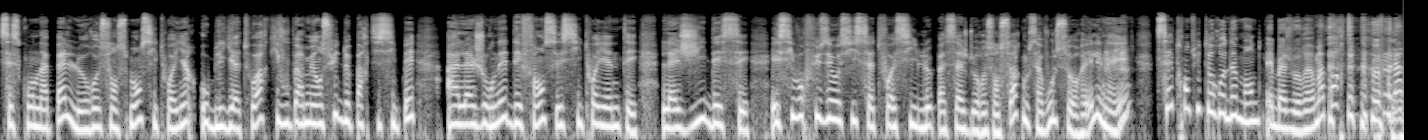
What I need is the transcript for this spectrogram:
C'est ce qu'on appelle le recensement citoyen obligatoire qui vous permet ensuite de participer à la journée défense et citoyenneté, la JDC. Et si vous refusez aussi cette fois-ci le passage du comme ça vous le saurez, les naïfs, mhm. c'est 38 euros d'amende. Eh ben, je vais ouvrir ma porte. voilà,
